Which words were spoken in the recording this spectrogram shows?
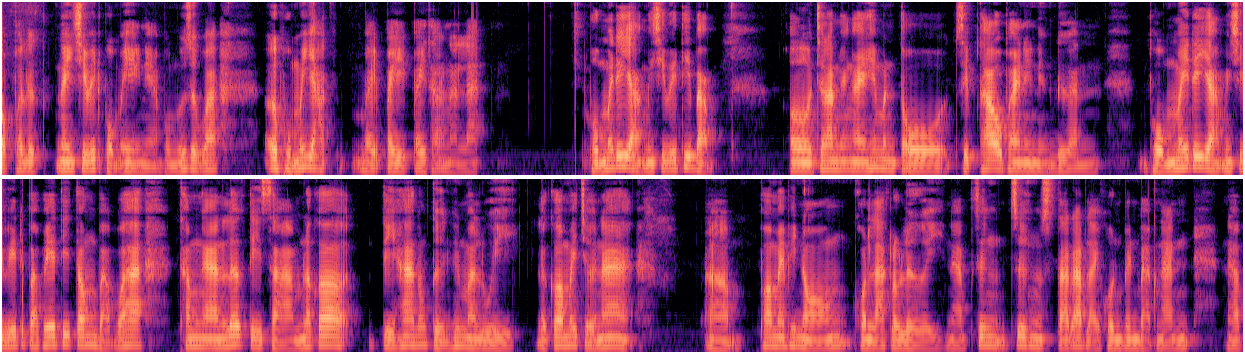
ตกผลึกในชีวิตผมเองเนี่ยผมรู้สึกว่าเออผมไม่อยากไปไปไปทางนั้นล้ว ผมไม่ได้อยากมีชีวิตที่แบบเออจะทำยังไงให้มันโต 10 เท่าภายใน 1 เดือน ผมไม่ได้อยากมีชีวิตประเภทที่ต้องแบบว่าทำงานเลิกตีสามแล้วก็ตีห้าต้องตื่นขึ้นมาลุย แล้วก็ไม่เจอหน้าพ่อแม่พี่น้องคนรักเราเลยนะครับ ซึ่งซึ่งสตาร์ทอัพหลายคนเป็นแบบนั้นนะครับ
